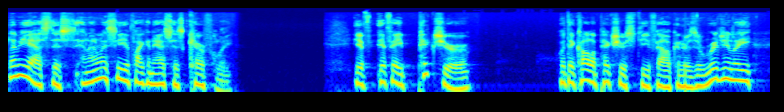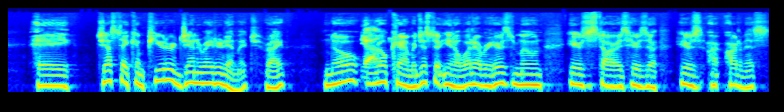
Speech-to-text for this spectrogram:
let me ask this, and I want to see if I can ask this carefully. If, if a picture, what they call a picture, Steve Falconer, is originally a just a computer generated image, right? No Yeah. real camera, just a, you know whatever. Here's the moon, here's the stars, here's a here's Ar- Artemis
